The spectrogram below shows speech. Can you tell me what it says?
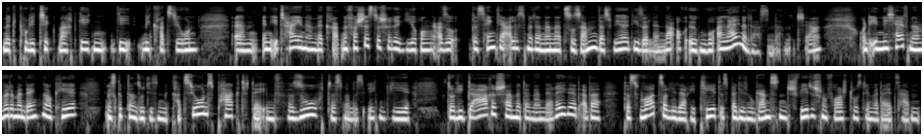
mit Politik macht gegen die Migration. Ähm, in Italien haben wir gerade eine faschistische Regierung. Also das hängt ja alles miteinander zusammen, dass wir diese Länder auch irgendwo alleine lassen damit, ja. Und ihnen nicht helfen. Dann würde man denken, okay, es gibt dann so diesen Migrationspakt, der eben versucht, dass man das irgendwie solidarischer miteinander regelt. Aber das Wort Solidarität ist bei diesem ganzen schwedischen Vorstoß, den wir da jetzt haben,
